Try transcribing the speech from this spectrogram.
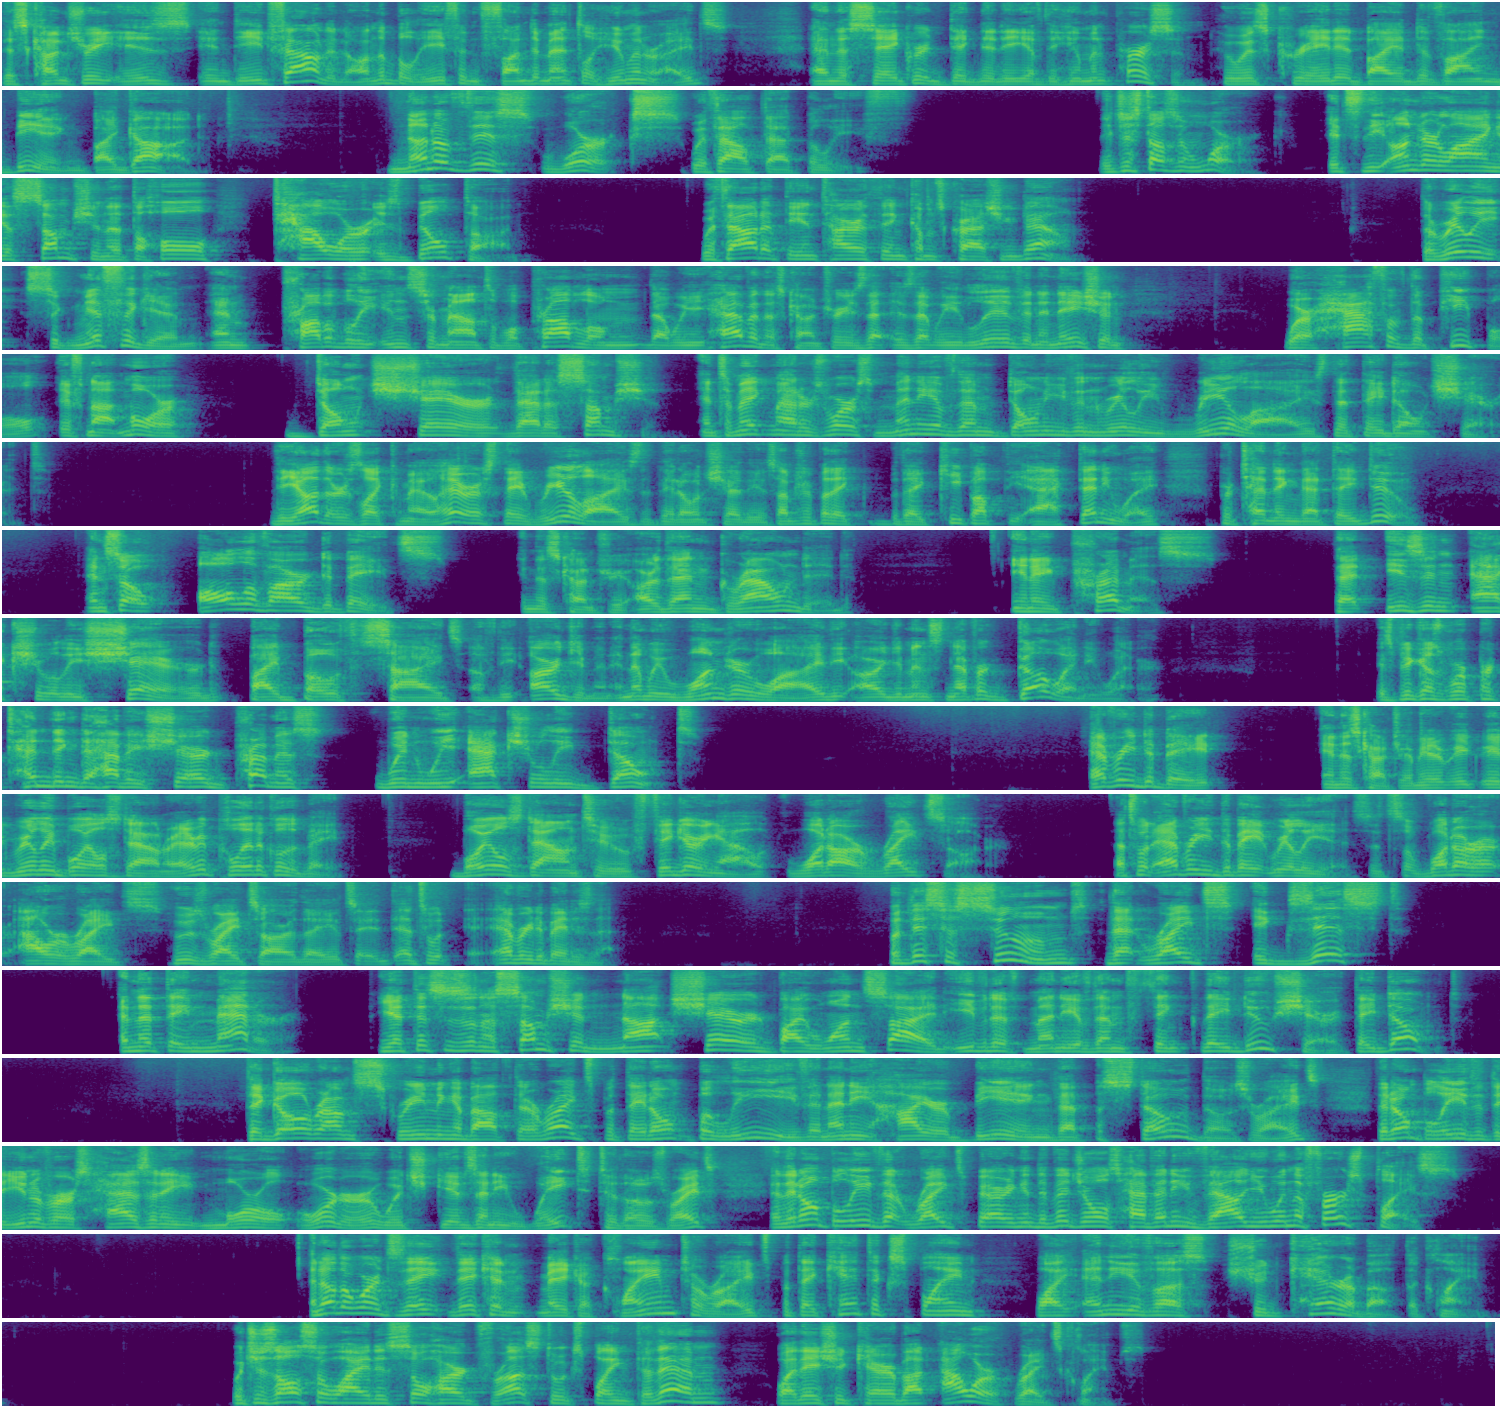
This country is indeed founded on the belief in fundamental human rights and the sacred dignity of the human person, who is created by a divine being, by God. None of this works without that belief. It just doesn't work. It's the underlying assumption that the whole tower is built on. Without it, the entire thing comes crashing down. The really significant and probably insurmountable problem that we have in this country is that, is that we live in a nation where half of the people, if not more, don't share that assumption. And to make matters worse, many of them don't even really realize that they don't share it. The others, like Kamala Harris, they realize that they don't share the assumption, but they, but they keep up the act anyway, pretending that they do. And so all of our debates in this country are then grounded in a premise that isn't actually shared by both sides of the argument. And then we wonder why the arguments never go anywhere. It's because we're pretending to have a shared premise when we actually don't. Every debate in this country, I mean, it, it really boils down, right? Every political debate boils down to figuring out what our rights are. That's what every debate really is. It's what are our rights? Whose rights are they? It's, that's what every debate is that. But this assumes that rights exist and that they matter. Yet this is an assumption not shared by one side, even if many of them think they do share it. They don't. They go around screaming about their rights, but they don't believe in any higher being that bestowed those rights. They don't believe that the universe has any moral order which gives any weight to those rights. And they don't believe that rights bearing individuals have any value in the first place. In other words, they, they can make a claim to rights, but they can't explain why any of us should care about the claim. Which is also why it is so hard for us to explain to them why they should care about our rights claims.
